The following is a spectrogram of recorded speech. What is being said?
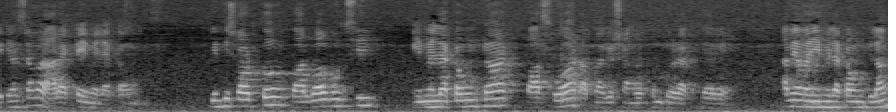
এটা হচ্ছে আমার আর একটা ইমেল অ্যাকাউন্ট কিন্তু শর্ত, বারবার বলছি ইমেল অ্যাকাউন্টটার পাসওয়ার্ড আপনাকে সংরক্ষণ করে রাখতে হবে। আমি আমার ইমেল অ্যাকাউন্ট দিলাম।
